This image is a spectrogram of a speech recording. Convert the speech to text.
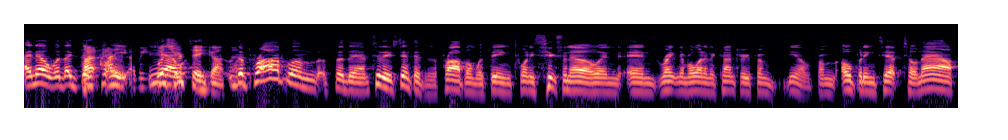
I know, but like, the, how, how you, I mean, yeah, what's your take on that? The problem for them, to the extent that there's a problem with being 26 and 0 and and ranked number one in the country from you know from opening tip till now,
